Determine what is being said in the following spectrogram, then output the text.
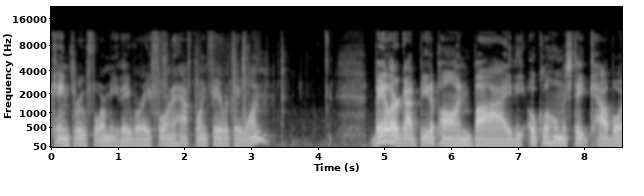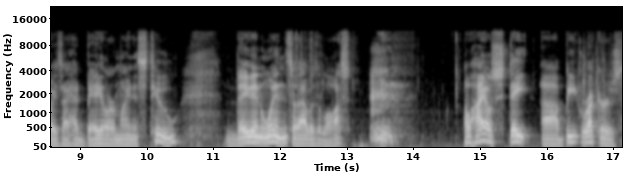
came through for me. They were a four and a half point favorite. They won. Baylor got beat upon by the Oklahoma State Cowboys. I had Baylor minus two. They didn't win, so that was a loss. Ohio State uh, beat Rutgers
